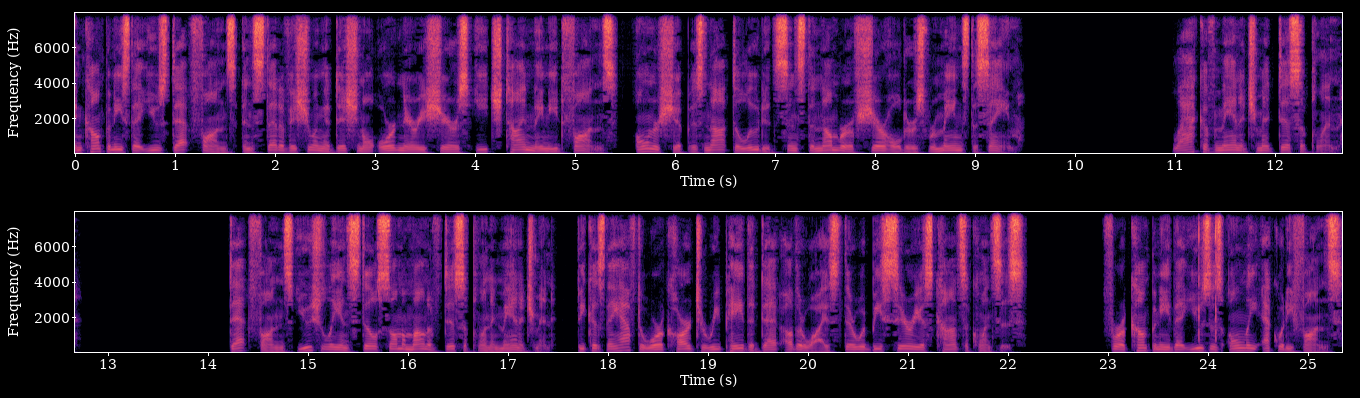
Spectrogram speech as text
In companies that use debt funds instead of issuing additional ordinary shares each time they need funds, ownership is not diluted since the number of shareholders remains the same. Lack of management discipline. Debt funds usually instill some amount of discipline in management, because they have to work hard to repay the debt otherwise there would be serious consequences. For a company that uses only equity funds,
